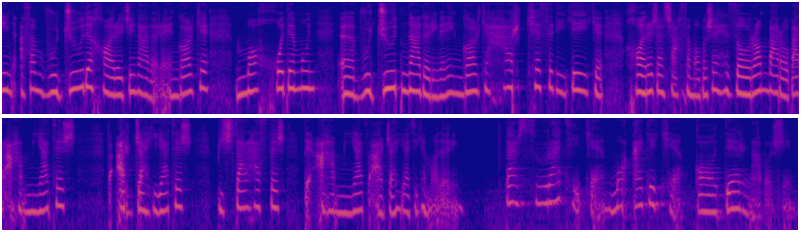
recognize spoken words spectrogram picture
این اصلا وجود خارجی نداره. انگار که ما خودمون وجود نداریم. یعنی انگار که هر کس دیگه ای که خارج از شخص ما باشه هزاران برابر اهمیتش و ارجحیتش بیشتر هستش به اهمیت و ارجحیتی که ما داریم. در صورتی که ما اگه که قادر نباشیم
